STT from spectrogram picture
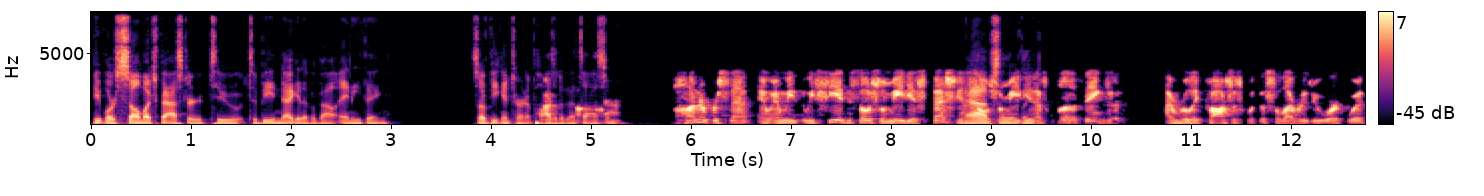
people are so much faster to to be negative about anything. So if you can turn it positive, that's awesome. hundred percent, and, and we, we see it in social media, especially in social media. That's one of the things that I'm really cautious with the celebrities we work with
